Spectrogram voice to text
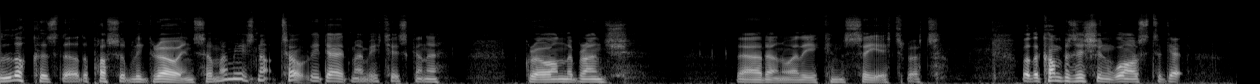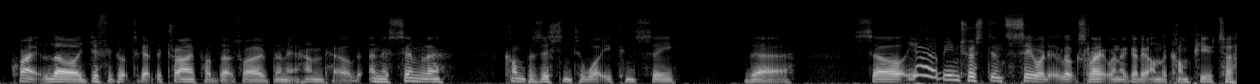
look as though they're possibly growing. So maybe it's not totally dead. Maybe it is going to grow on the branch there. I don't know whether you can see it but but the composition was to get quite low, difficult to get the tripod, that's why I've done it handheld, and a similar composition to what you can see there. So yeah, it'd be interesting to see what it looks like when I get it on the computer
